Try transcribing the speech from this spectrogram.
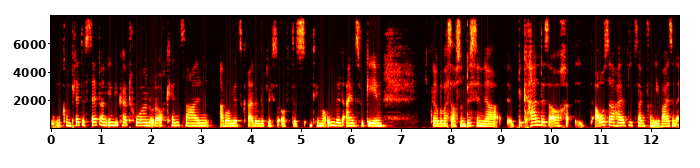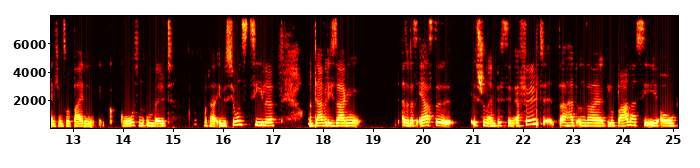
ein komplettes Set an Indikatoren oder auch Kennzahlen, aber um jetzt gerade wirklich so auf das Thema Umwelt einzugehen, ich glaube, was auch so ein bisschen ja bekannt ist, auch außerhalb sozusagen von EY sind eigentlich unsere beiden großen Umwelt- oder Emissionsziele. Und da würde ich sagen, also das erste ist schon ein bisschen erfüllt. Da hat unser globaler CEO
